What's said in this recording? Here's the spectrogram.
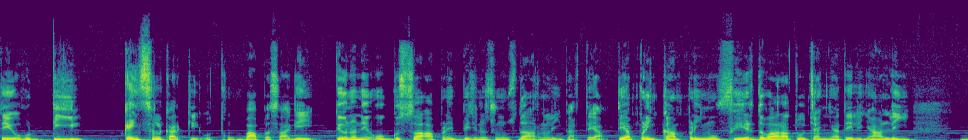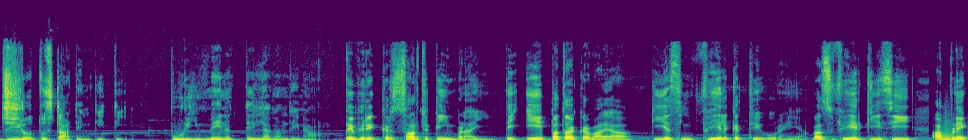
ਤੇ ਉਹ ਡੀਲ ਕੈਂਸਲ ਕਰਕੇ ਉੱਥੋਂ ਵਾਪਸ ਆ ਗਈ ਤੇ ਉਹਨਾਂ ਨੇ ਉਹ ਗੁੱਸਾ ਆਪਣੇ ਬਿਜ਼ਨਸ ਨੂੰ ਸੁਧਾਰਨ ਲਈ ਵਰਤਿਆ ਤੇ ਆਪਣੀ ਕੰਪਨੀ ਨੂੰ ਫੇਰ ਦੁਬਾਰਾ ਤੋਂ ਚਾਈਆਂ ਤੇ ਲਿਜਾਣ ਲਈ ਜ਼ੀਰੋ ਤੋਂ ਸਟਾਰਟਿੰਗ ਕੀਤੀ, ਪੂਰੀ ਮਿਹਨਤ ਤੇ ਲਗਨ ਦੇ ਨਾਲ। ਤੇ ਫਿਰ ਇੱਕ ਰਿਸਰਚ ਟੀਮ ਬਣਾਈ ਤੇ ਇਹ ਪਤਾ ਕਰਵਾਇਆ ਕਿ ਅਸੀਂ ਫੇਲ ਕਿੱਥੇ ਹੋ ਰਹੇ ਹਾਂ? ਬਸ ਫੇਰ ਕੀ ਸੀ? ਆਪਣੇ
